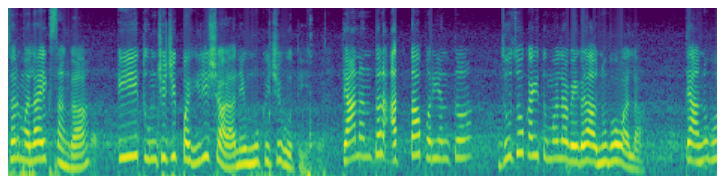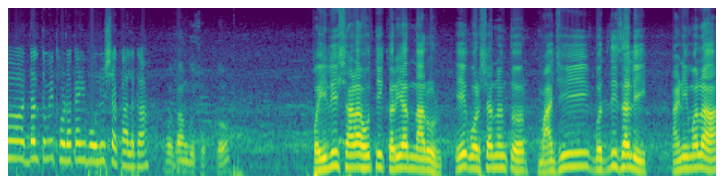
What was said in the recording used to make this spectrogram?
सर मला एक सांगा की तुमची जी पहिली शाळा नेमणुकीची होती त्यानंतर आत्तापर्यंत जो जो काही तुम्हाला वेगळा अनुभव आला त्या अनुभवाबद्दल तुम्ही थोडं काही बोलू शकाल का? सांगू शकतो. पहिली शाळा होती करियाद नारूर. एक वर्षानंतर माझी बदली झाली आणि मला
